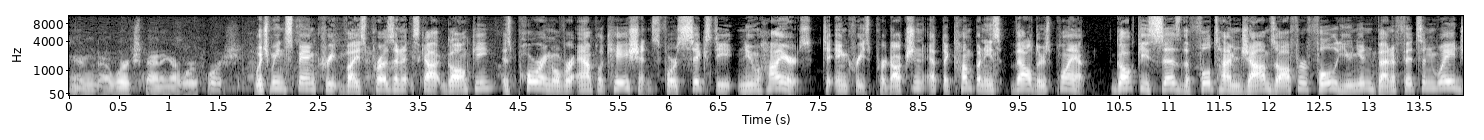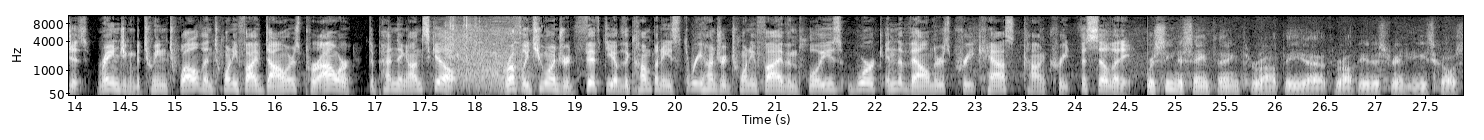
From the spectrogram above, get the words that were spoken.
and uh, we're expanding our workforce. Which means Spancrete Vice President Scott Galke is poring over applications for 60 new hires to increase production at the company's Valders plant. Galke says the full-time jobs offer full union benefits and wages, ranging between 12 and $25 per hour, depending on skill. Roughly 250 of the company's 325 employees work in the Valders precast concrete facility. We're seeing the same thing throughout the uh, throughout the industry in the East Coast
